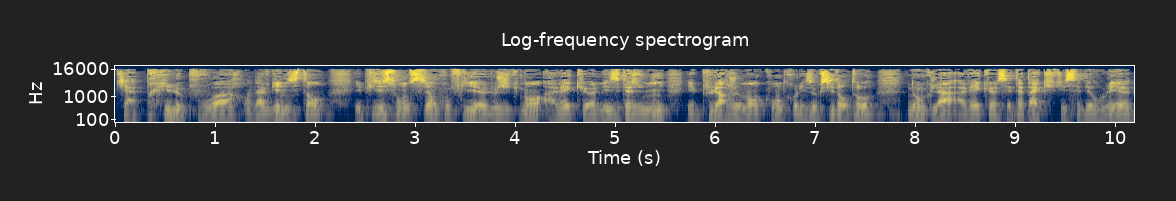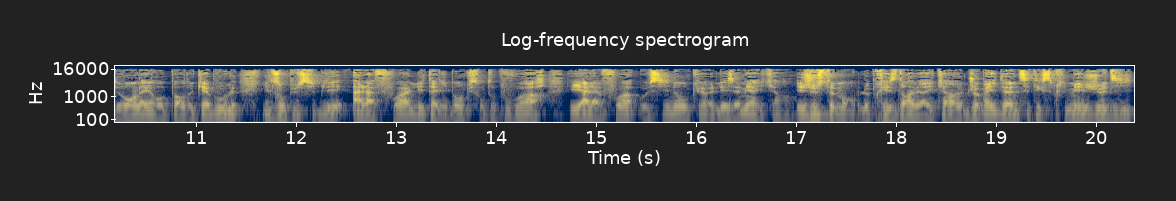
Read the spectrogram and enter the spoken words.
qui a pris le pouvoir en Afghanistan, et puis ils sont aussi en conflit euh, logiquement avec euh, les États-Unis et plus largement contre les Occidentaux. Donc là, avec euh, cette attaque qui s'est déroulée euh, devant l'aéroport de Kaboul, ils ont pu cibler à la fois les talibans qui sont au pouvoir et à la fois aussi donc les Américains. Et justement, le président américain Joe Biden s'est exprimé jeudi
